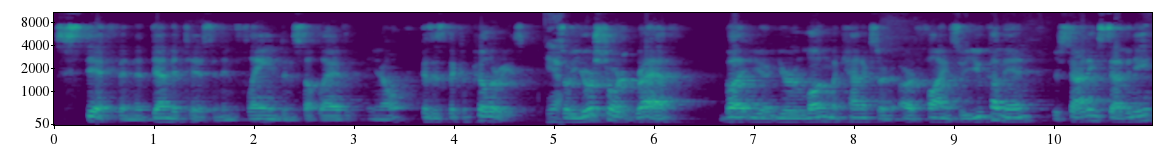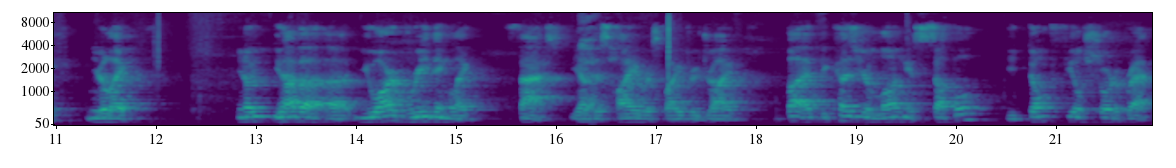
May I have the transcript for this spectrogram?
stiff and edematous and inflamed and stuff like, you know, because it's the capillaries. Yeah. So you're short of breath, but your your lung mechanics are, are fine. So you come in, you're satting 70, and you're like, you know, you have a, a you are breathing like fast. You have Yeah. this high respiratory drive, but because your lung is supple, you don't feel short of breath.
